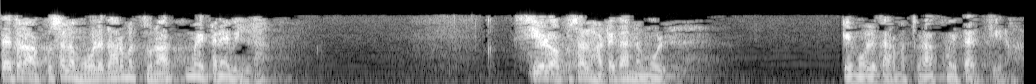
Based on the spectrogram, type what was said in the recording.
ඒතර අකුසල මූල ධර්ම තුනක්ම එතන ඇවිල්ලා. සියලු අකුසල් හටගන්න මුල්. ඒ මූල ධර්ම තුනක්ම එතන තියෙනවා.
